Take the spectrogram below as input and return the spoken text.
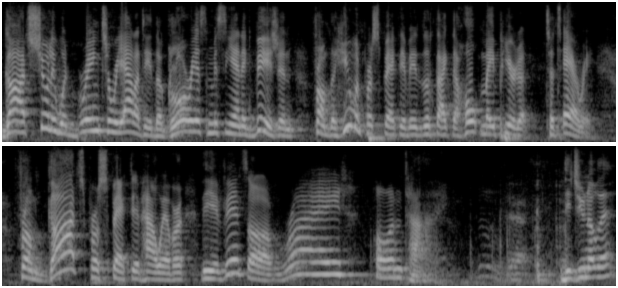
God surely would bring to reality the glorious messianic vision. From the human perspective, it looks like the hope may appear to, to tarry. From God's perspective, however, the events are right on time. Yes. Did you know that?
